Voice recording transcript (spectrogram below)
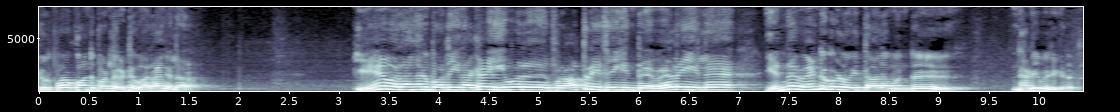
இவர் போய் உட்காந்து பண்ணல விட்டு வராங்க எல்லாரும். ஏன் வராங்கன்னு பார்த்தீங்கன்னாக்கா இவர் பிரார்த்தனை செய்கின்ற வேளையில் என்ன வேண்டுகோள் வைத்தாலும் வந்து நடைபெறுகிறது.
